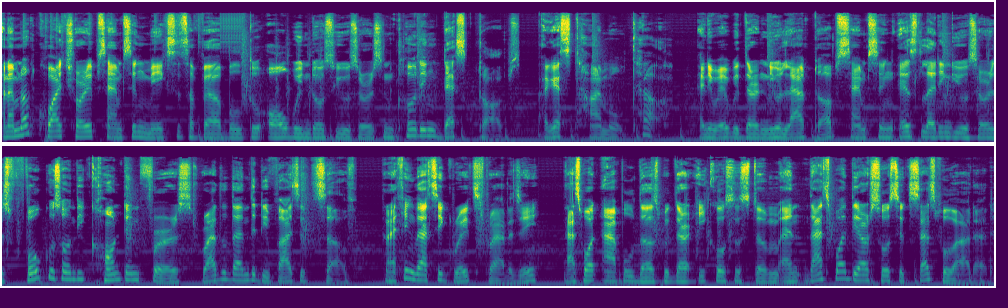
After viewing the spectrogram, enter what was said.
and I'm not quite sure if Samsung makes this available to all Windows users including desktops. I guess time will tell. Anyway, with their new laptops, Samsung is letting users focus on the content first rather than the device itself. And I think that's a great strategy. That's what Apple does with their ecosystem and that's why they are so successful at it.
